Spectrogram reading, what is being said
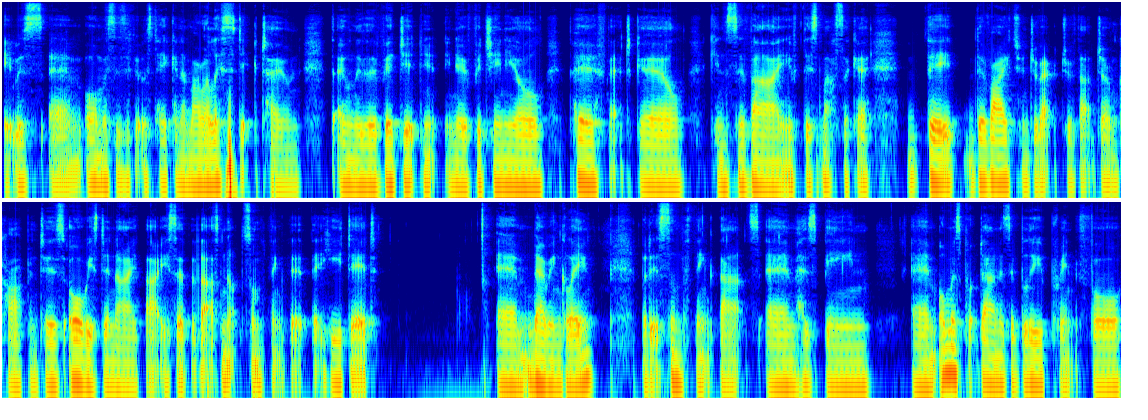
it was um, almost as if it was taking a moralistic tone that only the virgin, you know, virginal, perfect girl can survive this massacre. The the writer and director of that, John Carpenter, has always denied that. He said that that's not something that, that he did um, knowingly, but it's something that um, has been um, almost put down as a blueprint for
